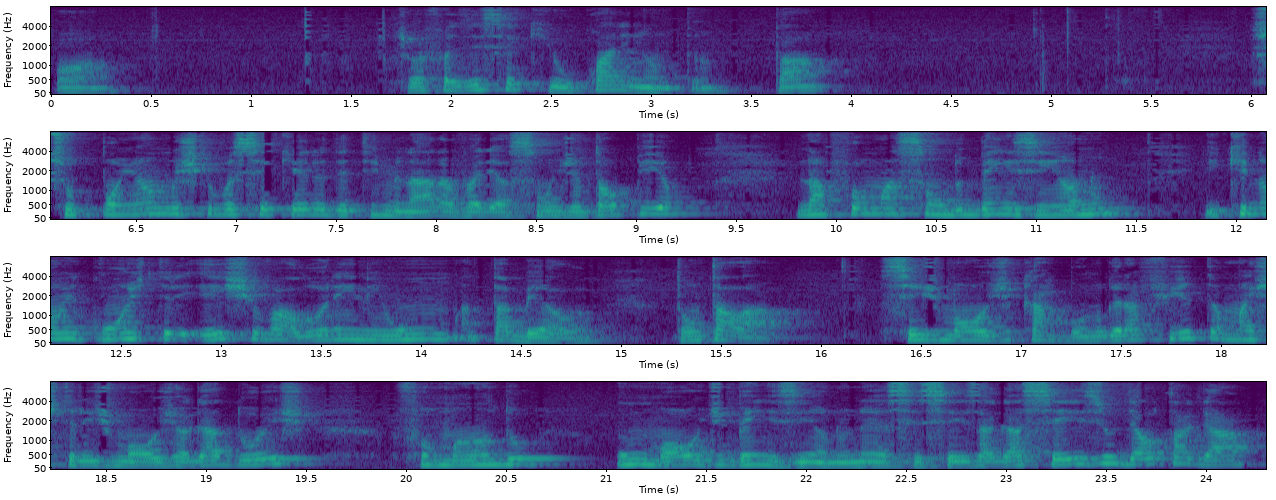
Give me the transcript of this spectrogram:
Ó, a gente vai fazer esse aqui, o 40, tá? Suponhamos que você queira determinar a variação de entalpia na formação do benzeno e que não encontre este valor em nenhuma tabela. Então tá lá, 6 mols de carbono grafita mais 3 mols de H2, formando 1 mol de benzeno, né? C6H6 e o ΔH,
